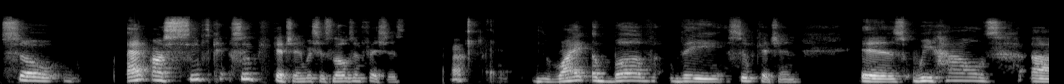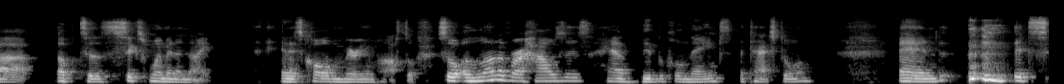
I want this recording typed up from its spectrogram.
So at our soup soup kitchen, which is Loaves and Fishes, uh-huh. right above the soup kitchen, is we house uh, up to six women a night. And it's called Miriam Hostel. So a lot of our houses have biblical names attached to them. And it's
